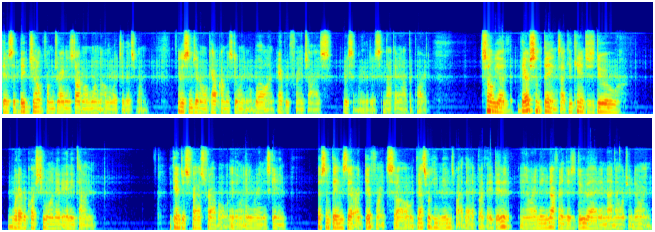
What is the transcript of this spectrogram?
there's a big jump from Dragon's Dogma 1 all the way to this one. And just in general, Capcom is doing well on every franchise recently. They're just knocking it out the park. So yeah, there's some things like you can't just do whatever quest you want at any time. You can't just fast travel, you know, anywhere in this game. There's some things that are different, so that's what he means by that. But they did it, you know what I mean? You're not gonna just do that and not know what you're doing.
